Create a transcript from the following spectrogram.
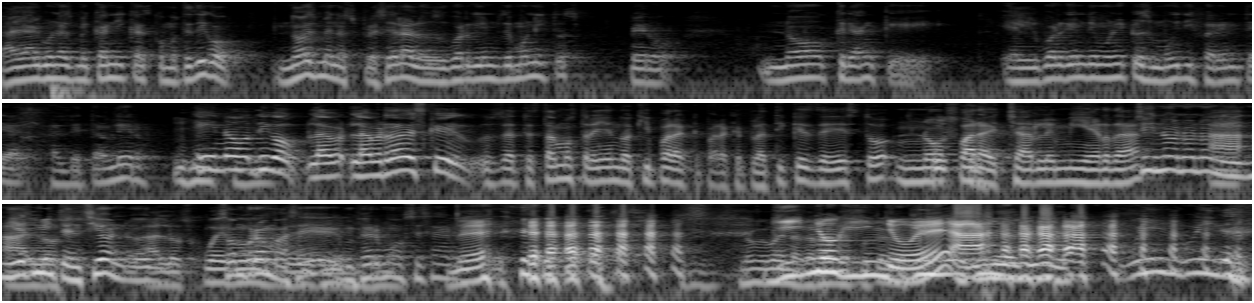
hay algunas mecánicas, como te digo, no es menospreciar a los wargames de monitos, pero no crean que el wargame de monito es muy diferente al, al de tablero. Y no, digo, la, la verdad es que, o sea, te estamos trayendo aquí para que, para que platiques de esto, no Justo. para echarle mierda. Sí, no, no, no, a- ni, ni a es mi intención. A los juegos. Son bromas, de- eh, enfermo César. Eh. No me vayan a Guiño, guiño. ¿eh? Guiño, Ah. guiño, Win, win.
